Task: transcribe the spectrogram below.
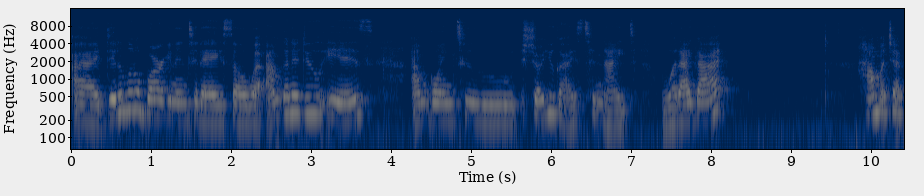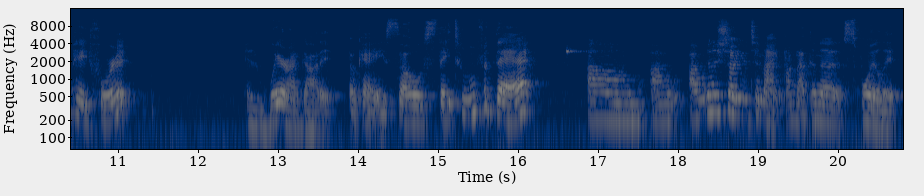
I did a little bargaining today. So, what I'm going to do is I'm going to show you guys tonight what I got, how much I paid for it, and where I got it. Okay, so stay tuned for that. Um, I, I'm going to show you tonight. I'm not going to spoil it.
